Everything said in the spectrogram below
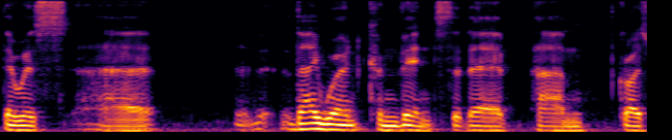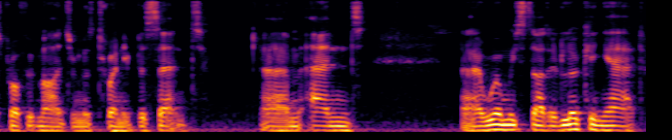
there was uh, they weren't convinced that their um, gross profit margin was twenty percent, um, and uh, when we started looking at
